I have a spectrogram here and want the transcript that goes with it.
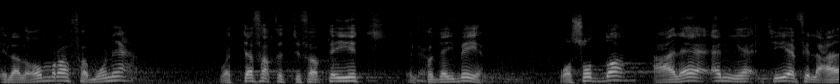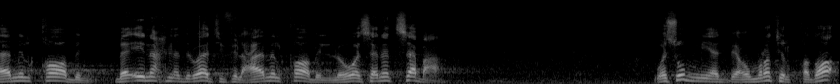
إلى العمرة فمنع واتفق اتفاقية الحديبية وصد على أن يأتي في العام القابل. بقينا إحنا دلوقتي في العام القابل اللي هو سنة سبعة وسميت بعمرة القضاء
